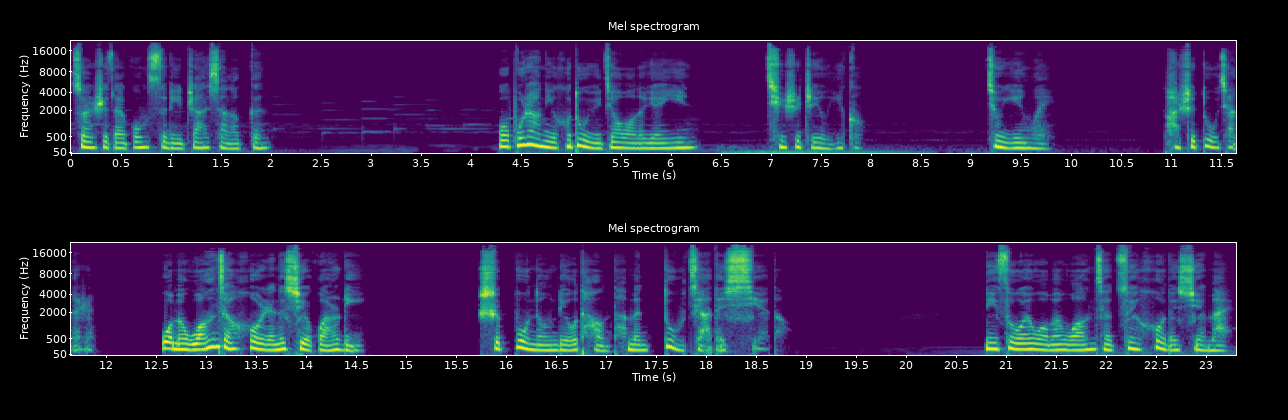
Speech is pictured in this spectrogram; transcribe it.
算是在公司里扎下了根。我不让你和杜宇交往的原因，其实只有一个，就因为他是杜家的人，我们王家后人的血管里。是不能流淌他们杜家的血的。你作为我们王家最后的血脉，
